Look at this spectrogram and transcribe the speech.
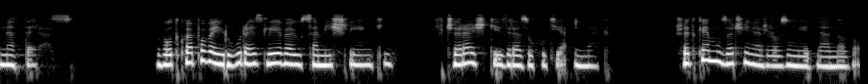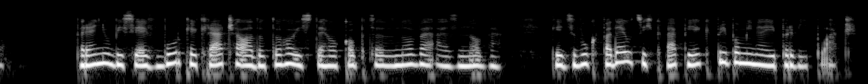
Na teraz. V odkvapovej rúre zlievajú sa myšlienky. Včerajšky zrazu chutia inak. Všetkému začínaš rozumieť na novo. Pre ňu by si aj v búrke kráčala do toho istého kopca znova a znova, keď zvuk padajúcich kvapiek pripomína jej prvý plač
